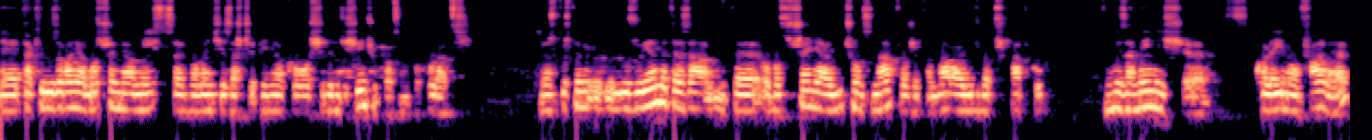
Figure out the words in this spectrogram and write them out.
e, takie luzowanie obostrzeń miało miejsce w momencie zaszczepienia około 70% populacji. W związku z tym luzujemy te, za, te obostrzenia, licząc na to, że ta mała liczba przypadków nie zamieni się w kolejną falę,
